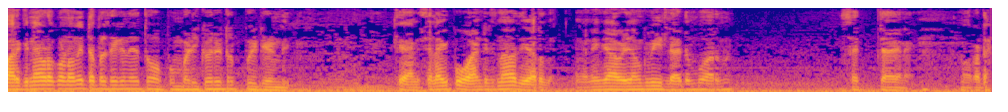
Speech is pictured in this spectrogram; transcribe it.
പാർക്കിനെ അവിടെ കൊണ്ടുവന്നിട്ടപ്പോഴത്തേക്കും തോപ്പുംപടിക്ക് ഒരു ട്രിപ്പ് കിട്ടിയിട്ടുണ്ട്. ക്യാൻസൽ ആയി പോവാണ്ടിരുന്നാ മതിയായിരുന്നു. അങ്ങനെയെങ്കിൽ ആ വഴി നമുക്ക് വീട്ടിലായിട്ടും പോവാറുന്നു സെറ്റ് ആയനെ. നോക്കട്ടെ.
